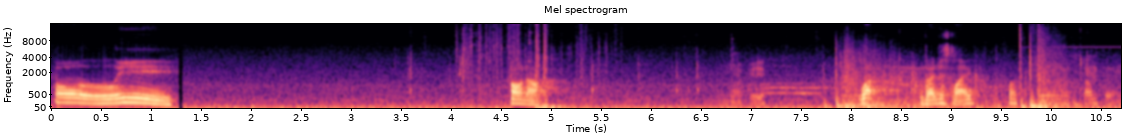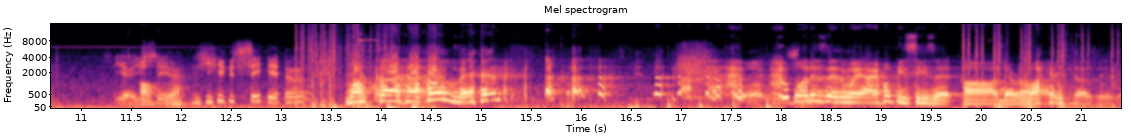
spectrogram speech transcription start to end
Holy. Oh no. Lucky. What? Did I just lag? Fuck. Mm, something. Yeah, you Oh, see yeah. him. you see him. What the hell, man? what is this? Wait, I hope he sees it. Oh, never Oh, he doesn't.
